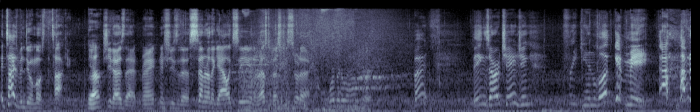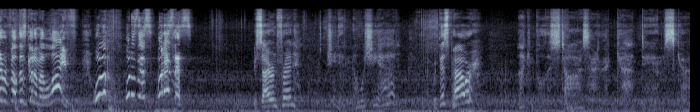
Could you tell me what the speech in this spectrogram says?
And Ty's been doing most of the talking. Yeah? She does that, right? She's the center of the galaxy, and the rest of us just sort of orbit around her. But things are changing. Freaking look at me! I've never felt this good in my life! Whoa! What is this? What is this? Your siren friend? She didn't know what she had. With this power, I can pull the stars out of the goddamn sky.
